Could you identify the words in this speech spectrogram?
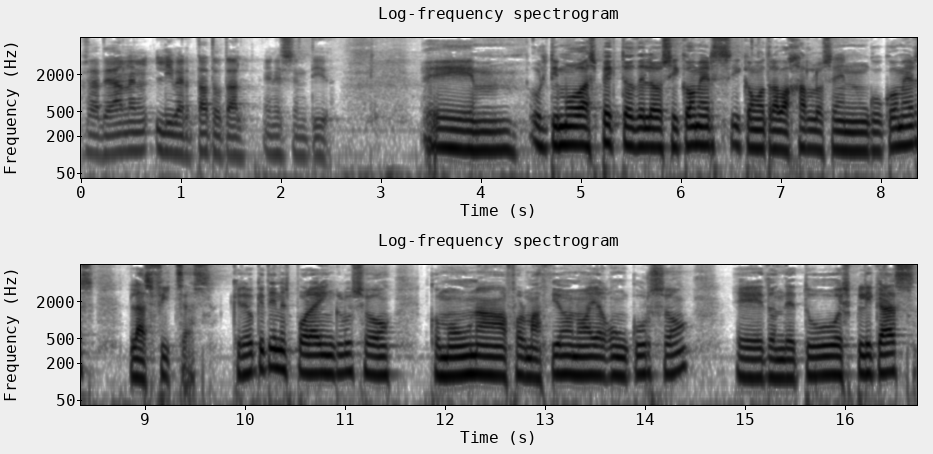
O sea, te dan libertad total en ese sentido. Em, último aspecto de los e-commerce y cómo trabajarlos en WooCommerce, las fichas. Creo que tienes por ahí incluso como una formación o hay algún curso eh, donde tú explicas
